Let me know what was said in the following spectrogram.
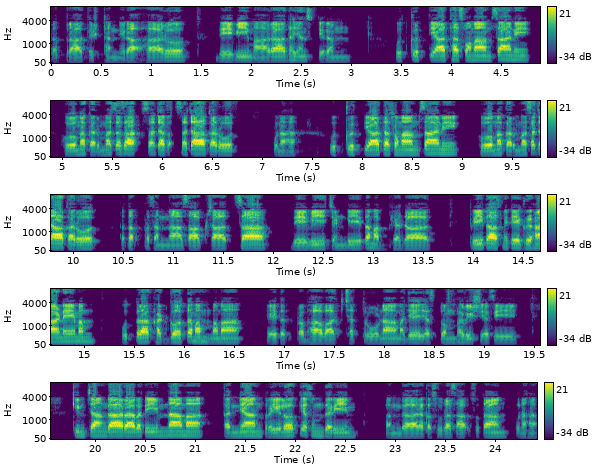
तत्रातिष्ठन् निराहारो देवीमाराधयन् स्थिरम्। उत्कृत्याथ स्वमांसानि होमकर्म स चाकरोत् पुनः उत्कृत्याथ स्वमांसानि होमकर्म स चाकरोत् ततः प्रसन्ना साक्षात् सा। देवी चण्डीतमभ्यदात्। प्रीतास्मिते गृहाणेमम् पुत्र खड्गोत्तमम् मम। एतत्प्रभावाच्छत्रूणामजेयस्त्वम् भविष्यसि। किम् चाङ्गारावतीम् नाम कन्याम् त्रैलोक्यसुन्दरीम्। अङ्गारकसुरसुताम् पुनः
